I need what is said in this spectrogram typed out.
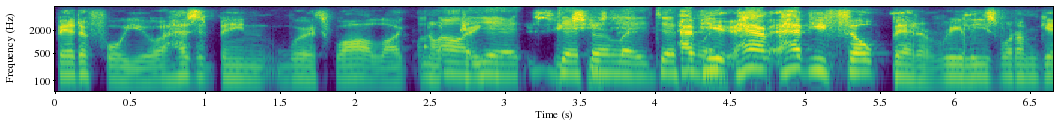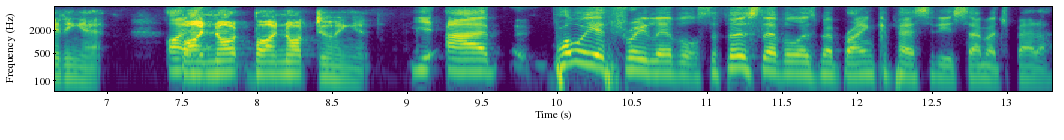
better for you, or has it been worthwhile? Like not oh drinking yeah, for six years? definitely, Have you have have you felt better? Really, is what I'm getting at I- by not by not doing it. Yeah, uh, probably at three levels. The first level is my brain capacity is so much better.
